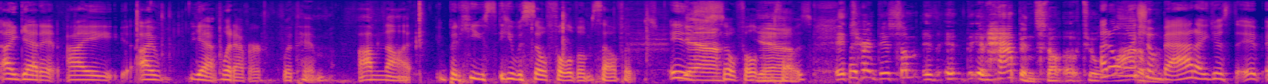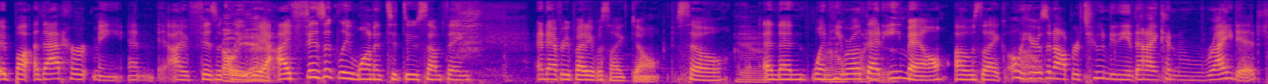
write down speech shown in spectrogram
I get it. I I yeah, whatever with him. I'm not, but he's he was so full of himself. It was, Yeah, so full of yeah. himself. It But turned. There's some. It, it, it happens to, uh, to a I don't wish him bad. I just it, it that hurt me, and I physically Oh, yeah. I physically wanted to do something, and everybody was like, "Don't." So, Yeah. and then when he wrote that you. email, I was like, "Oh, here's an opportunity that I can write it."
